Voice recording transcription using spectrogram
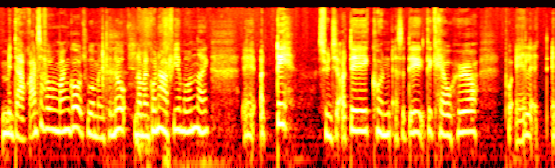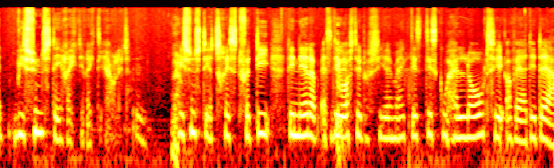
men der er jo grænser for, hvor mange gåture man kan nå, når man kun har fire måneder. Ikke? Øh, og det synes jeg, og det er ikke kun, altså det, det kan jeg jo høre på alle, at, at vi synes, det er rigtig, rigtig ærgerligt. Mm. Ja. Vi synes, det er trist, fordi det er netop, altså det er jo også det, du siger, ikke? Det, det skulle have lov til at være det der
